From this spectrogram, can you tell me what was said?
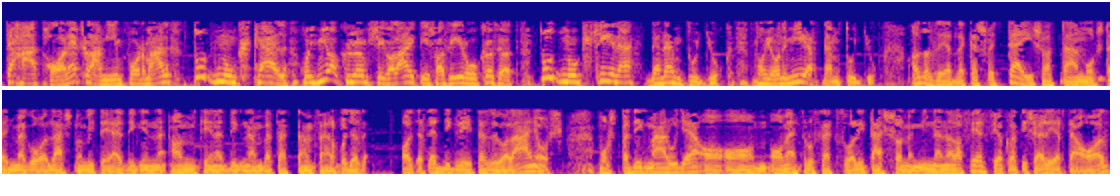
Tehát, ha a reklám informál, tudnunk kell, hogy mi a különbség a light és az zero között. Tudnunk kéne, de nem tudjuk. Vajon miért nem tudjuk? Az az érdekes, hogy te is adtál most egy megoldást, amit én eddig, amit én eddig nem vetettem fel, hogy az az eddig létező a lányos, most pedig már ugye a, a, a metroszexualitással meg mindennel a férfiakat is elérte az,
